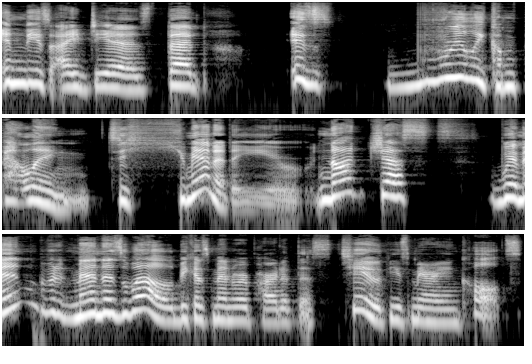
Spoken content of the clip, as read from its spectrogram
in these ideas that is really compelling to humanity, not just women, but men as well, because men were part of this too, these Marian cults.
